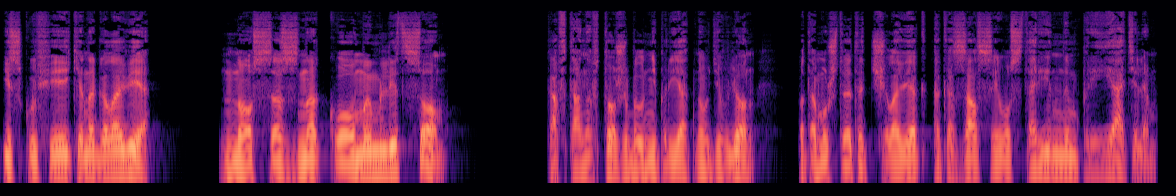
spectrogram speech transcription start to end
и с куфейки на голове, но со знакомым лицом. Кафтанов тоже был неприятно удивлен, потому что этот человек оказался его старинным приятелем,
